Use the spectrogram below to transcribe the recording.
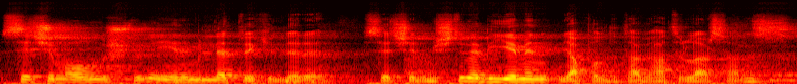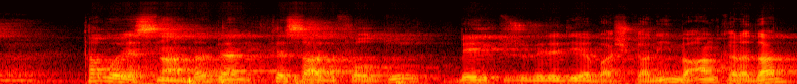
seçim olmuştu ve yeni milletvekilleri seçilmişti ve bir yemin yapıldı tabii hatırlarsanız. Tam o esnada ben tesadüf oldu. Beylikdüzü Belediye Başkanıyım ve Ankara'dan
